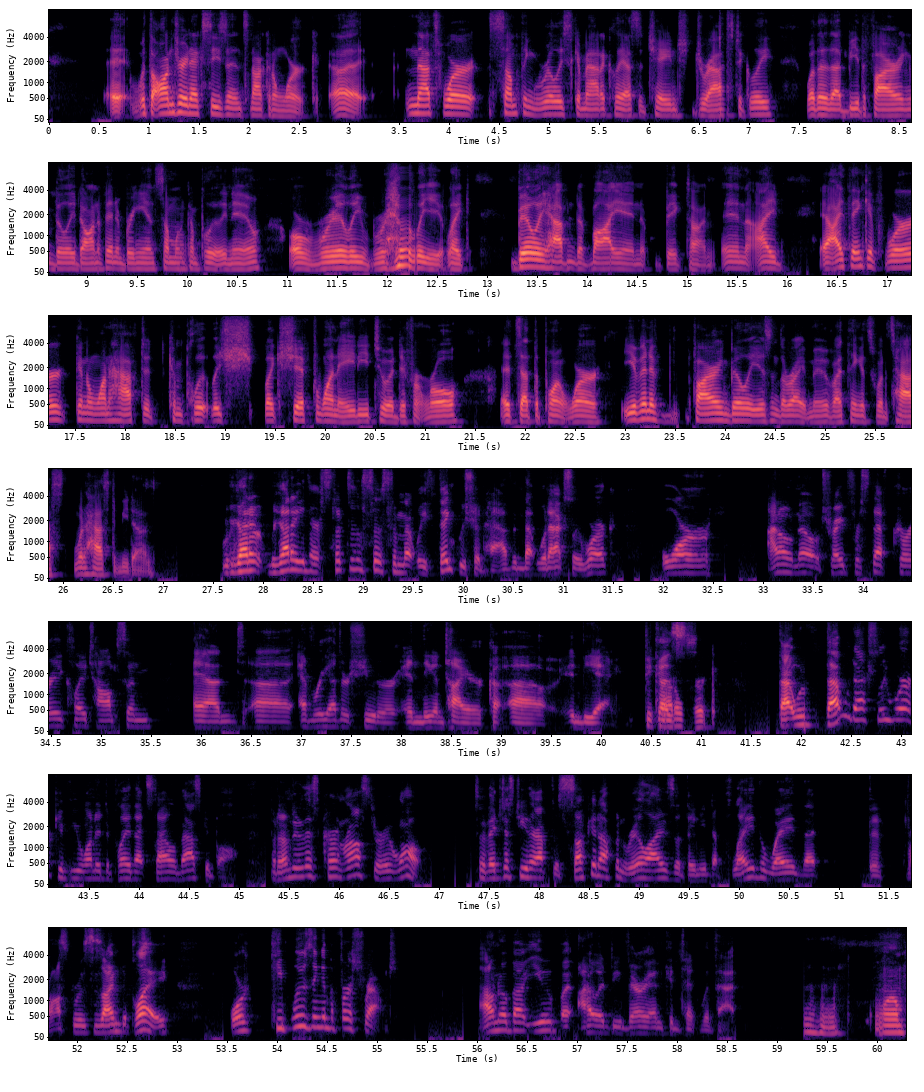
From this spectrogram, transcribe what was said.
Eh, with Andre next season, it's not going to work. Uh, and that's where something really schematically has to change drastically, whether that be the firing of Billy Donovan and bringing in someone completely new, or really, really like – Billy having to buy in big time. And I I think if we're gonna want to have to completely sh- like shift 180 to a different role, it's at the point where even if firing Billy isn't the right move, I think it's what has what has to be done. We gotta we gotta either stick to the system that we think we should have and that would actually work, or I don't know, trade for Steph Curry, Klay Thompson, and uh, every other shooter in the entire uh, NBA because that would that would actually work if you wanted to play that style of basketball. But under this current roster, it won't. So they just either have to suck it up and realize that they need to play the way that the roster was designed to play, or keep losing in the first round. I don't know about you, but I would be very uncontent with that. Mm-hmm. Well,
